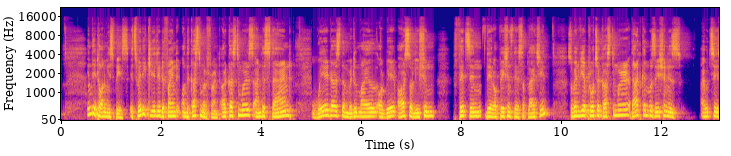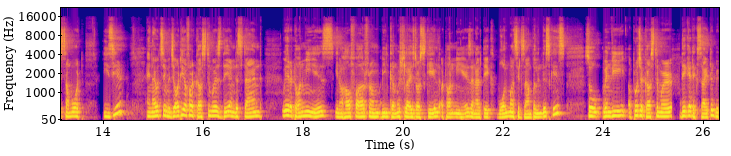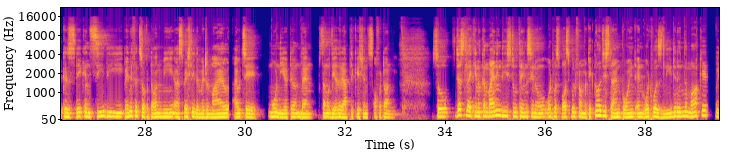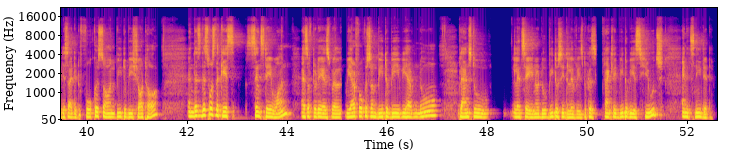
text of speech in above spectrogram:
in the autonomy space. It's very clearly defined on the customer front. Our customers understand where does the middle mile or where our solution fits in their operations their supply chain. So when we approach a customer that conversation is i would say somewhat easier. And i would say majority of our customers they understand where autonomy is you know how far from being commercialized or scaled autonomy is. And i'll take walmart's example in this case. So when we approach a customer they get excited because they can see the benefits of autonomy especially the middle mile i would say more near term than some of the other applications of autonomy so just like you know combining these two things you know what was possible from a technology standpoint and what was needed in the market we decided to focus on b2b short haul and this, this was the case since day one. As of today as well, we are focused on B2B. We have no plans to, let's say, you know, do B2C deliveries because frankly, B2B is huge and it's needed.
